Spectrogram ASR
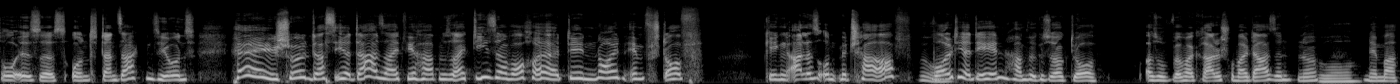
So ist es. Und dann sagten sie uns, hey, schön, dass ihr da seid. Wir haben seit dieser Woche den neuen Impfstoff gegen alles und mit Schaf. Ja. Wollt ihr den? Haben wir gesagt, ja. Also, wenn wir gerade schon mal da sind, ne? Ja. Nehmen wir.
